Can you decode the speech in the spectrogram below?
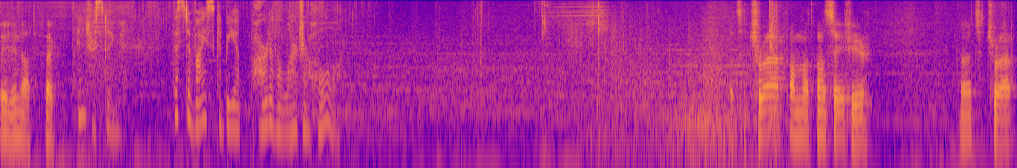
Alien artifact. Interesting. This device could be a part of a larger whole. That's a trap. I'm not gonna save here. That's a trap.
